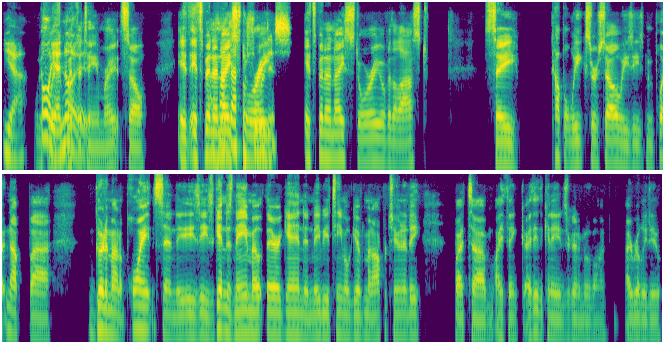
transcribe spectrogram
Yeah. with, oh with, yeah. No. with the it- team, right? So it it's been I a nice story. It's been a nice story over the last say couple weeks or so. He's he's been putting up uh good amount of points and he's he's getting his name out there again and maybe a team will give him an opportunity. But um I think I think the Canadians are going to move on. I really do.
